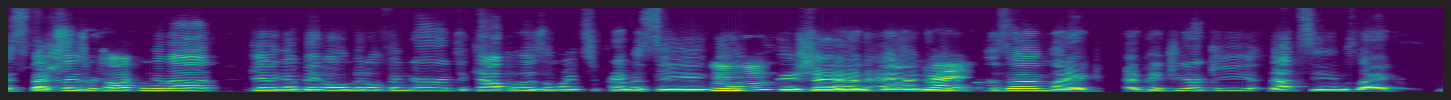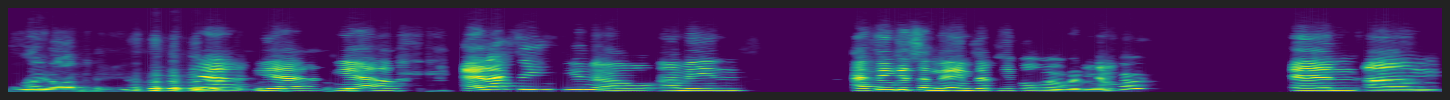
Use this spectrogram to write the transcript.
especially as we're talking about giving a big old middle finger to capitalism, white supremacy, Mhm. colonization, and Right. imperialism, like and patriarchy, that seems like right on to me. yeah, yeah, yeah. And I think, you know, I mean, I think it's a name that people will remember. And, um,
